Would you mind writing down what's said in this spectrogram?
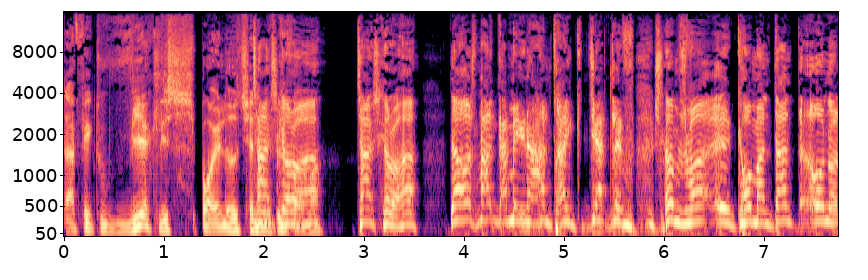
Der fik du virkelig spoilet Tjernobyl for mig. have. Tak skal du have. Der er også mange, der mener, at han drik Jatlev, som var øh, kommandant under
